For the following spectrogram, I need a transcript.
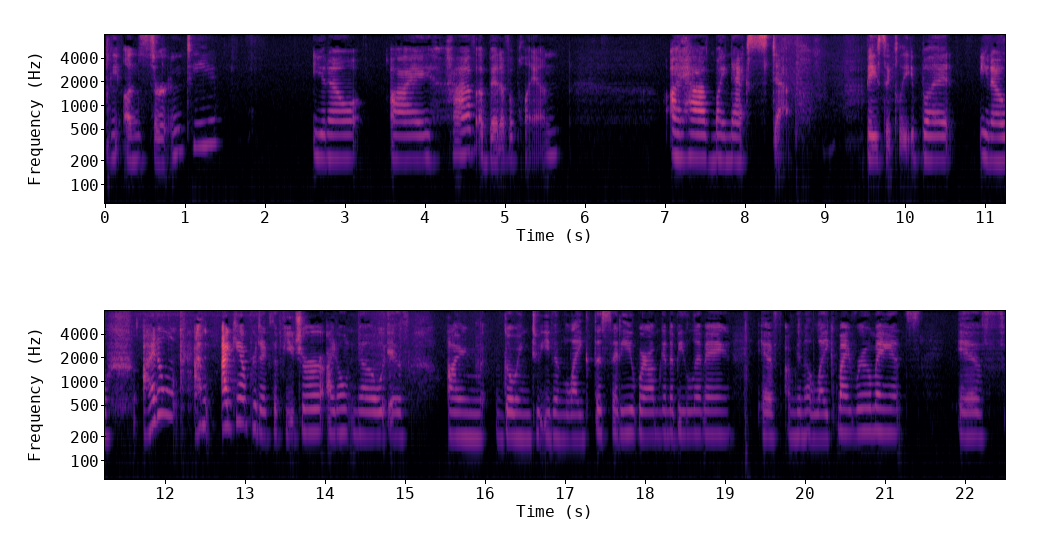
the uncertainty. You know, I have a bit of a plan. I have my next step basically, but you know, I don't I'm I can't predict the future. I don't know if I'm going to even like the city where I'm going to be living, if I'm going to like my roommates, if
